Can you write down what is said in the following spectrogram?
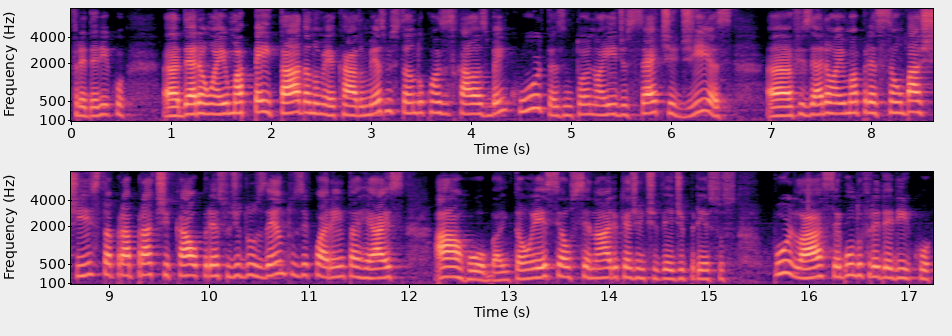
Frederico uh, deram aí uma peitada no mercado, mesmo estando com as escalas bem curtas, em torno aí de sete dias, uh, fizeram aí uma pressão baixista para praticar o preço de 240 reais a arroba. Então esse é o cenário que a gente vê de preços por lá. Segundo o Frederico,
